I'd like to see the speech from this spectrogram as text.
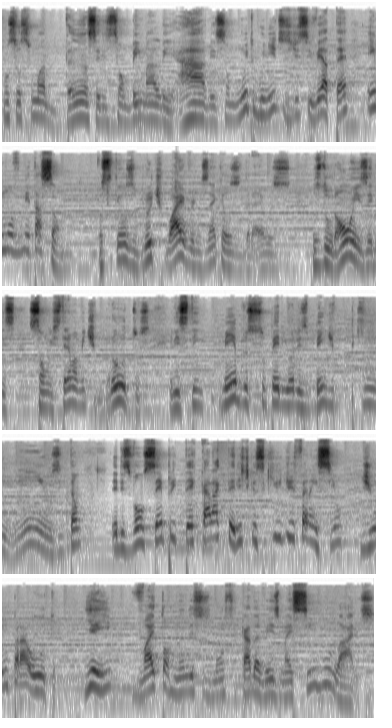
como se fosse uma dança, eles são bem maleáveis, são muito bonitos de se ver até em movimentação. Você tem os Brute Wyverns, né, que é os, os, os durões, eles são extremamente brutos, eles têm membros superiores bem de pequenininhos, então eles vão sempre ter características que diferenciam de um para outro. E aí vai tornando esses monstros cada vez mais singulares.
